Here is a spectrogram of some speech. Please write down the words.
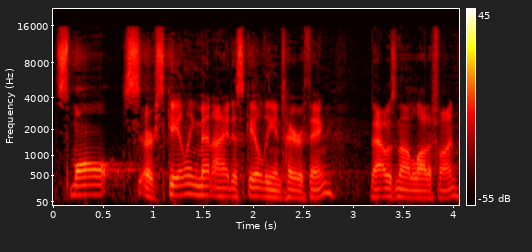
Small or scaling meant I had to scale the entire thing. That was not a lot of fun.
